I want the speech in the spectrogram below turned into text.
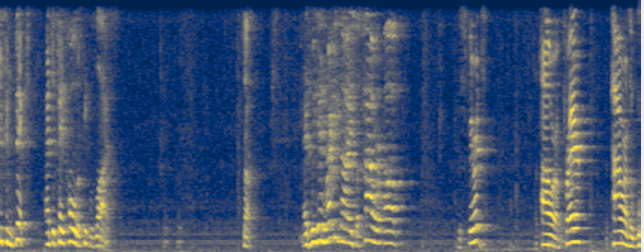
to convict and to take hold of people's lives. So, as we then recognize the power of the Spirit, the power of prayer, the power of the Word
